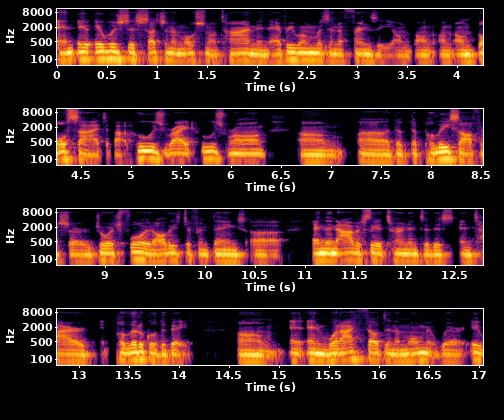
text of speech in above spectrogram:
and it, it, was just such an emotional time, and everyone was in a frenzy on on on, both sides about who's right, who's wrong. Um, uh, the the police officer, George Floyd, all these different things, uh, and then obviously it turned into this entire political debate. Um, and, and what I felt in the moment where it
